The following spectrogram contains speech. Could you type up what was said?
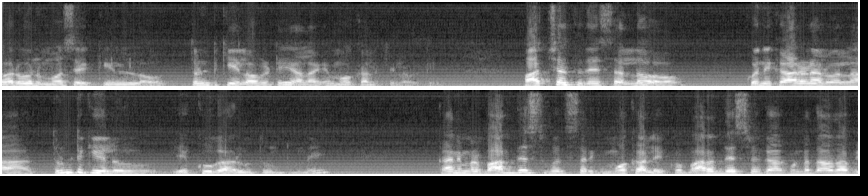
బరువును మోసే కీళ్ళలో తుంటి కీలు ఒకటి అలాగే మోకాలు కీలు ఒకటి. పాశ్చాత్య దేశాల్లో కొన్ని కారణాల వల్ల తుంటి కీలు ఎక్కువగా అరుగుతుంటుంది కానీ మన భారతదేశంకి వచ్చేసరికి మోకాలు ఎక్కువ. భారతదేశమే కాకుండా దాదాపు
